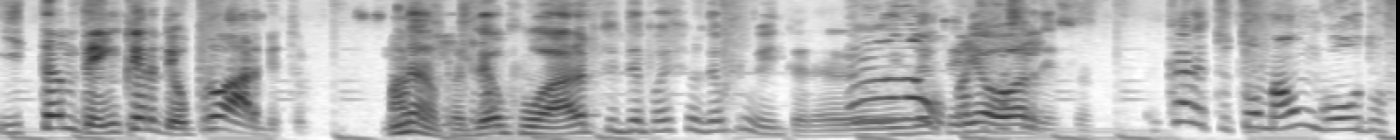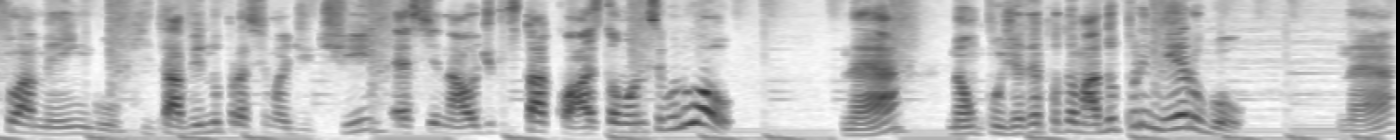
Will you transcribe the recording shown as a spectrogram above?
E também perdeu pro árbitro. Não, perdeu não... pro árbitro e depois perdeu pro Inter. Não, o Inter teria tipo ordem. Assim, cara, tu tomar um gol do Flamengo que tá vindo pra cima de ti é sinal de que tu tá quase tomando o segundo gol, né? Não podia ter tomado o primeiro gol. Né?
